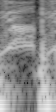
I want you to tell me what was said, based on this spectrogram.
Yo, yo!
